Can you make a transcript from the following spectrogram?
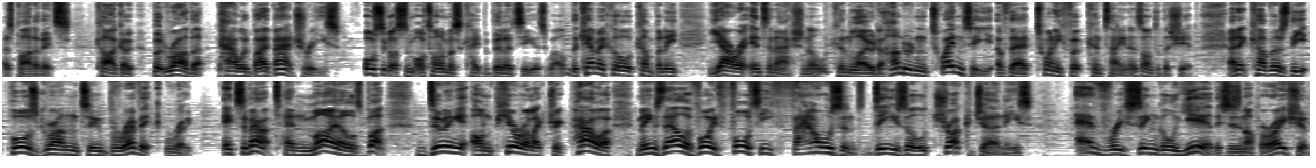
as part of its cargo, but rather powered by batteries. Also got some autonomous capability as well. The chemical company Yara International can load 120 of their 20 foot containers onto the ship and it covers the Porsgrunn to Brevik route. It's about 10 miles, but doing it on pure electric power means they'll avoid 40,000 diesel truck journeys every single year this is in operation.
